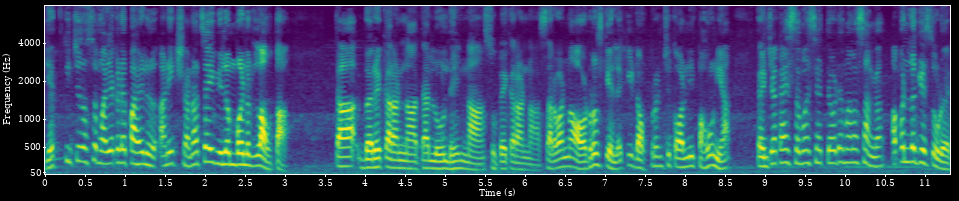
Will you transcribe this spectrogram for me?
यत्किंचित असं माझ्याकडे पाहिलं आणि क्षणाचाही विलंब न लावता त्या दरेकरांना त्या लोंढेंना सुपेकरांना सर्वांना ऑर्डर्स केलं की डॉक्टरांची कॉलनी पाहून या. त्यांच्या काय समस्या आहेत तेवढे मला सांगा. आपण लगेच सोडूयात.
